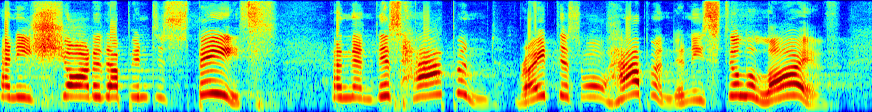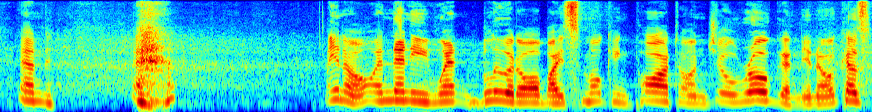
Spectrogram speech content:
and he shot it up into space. And then this happened, right? This all happened, and he's still alive. And you know, and then he went and blew it all by smoking pot on Joe Rogan, you know, because,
